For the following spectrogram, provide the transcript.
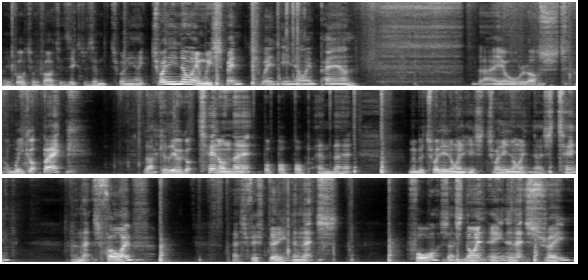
24, 25, 26, 27, 28, 29. We spent 29 pounds. They all lost. And we got back Luckily, we got 10 on that. Bob, bob, bob, and that. Remember, 29 is 29. That's 10. And that's 5. That's 15. And that's 4. So that's 19. And that's 3.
